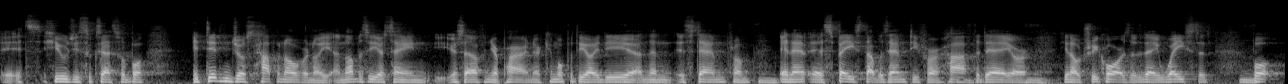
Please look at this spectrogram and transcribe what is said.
it's hugely successful, but it didn't just happen overnight. And obviously, you're saying yourself and your partner came up with the idea, mm. and then it stemmed from in a, a space that was empty for half the day, or you know, three quarters of the day wasted. But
